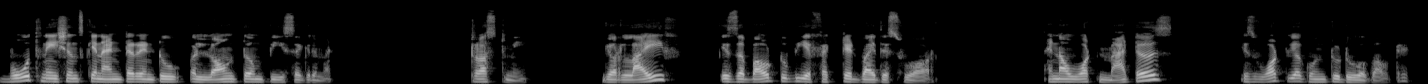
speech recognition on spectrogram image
both nations can enter into a long term peace agreement. Trust me, your life is about to be affected by this war. And now, what matters is what we are going to do about it.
